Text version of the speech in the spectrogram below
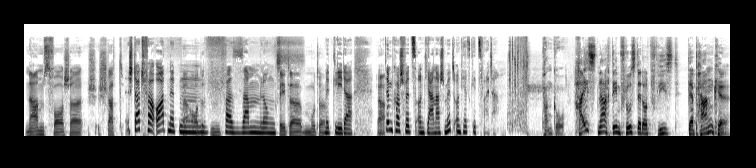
Namensforscher, Stadt, Stadtverordneten, Verordneten, Versammlungs Väter, Mutter. Mitglieder. Ja. Tim Koschwitz und Jana Schmidt. Und jetzt geht's weiter. Pankow, heißt nach dem Fluss, der dort fließt, der Panke.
